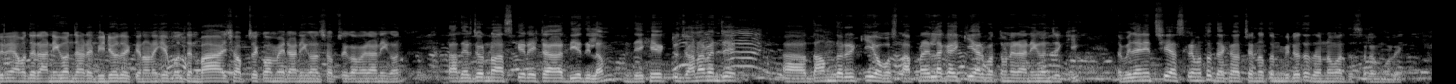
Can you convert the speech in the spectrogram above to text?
দিনে আমাদের রানীগঞ্জ হাটে ভিডিও দেখতেন। অনেকে বলতেন, ভাই, সবচেয়ে কমে রানীগঞ্জ, সবচেয়ে কমে রানীগঞ্জ। তাদের জন্য আজকের এটা দিয়ে দিলাম। দেখে একটু জানাবেন যে দাম দরের কী অবস্থা? আপনার এলাকায় কি আর বর্তমানে রানীগঞ্জে কী? তো বিদায় নিচ্ছি আজকের মতো। দেখা হচ্ছে নতুন ভিডিওতে ধন্যবাদ, আসসালামু আলাইকুম।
